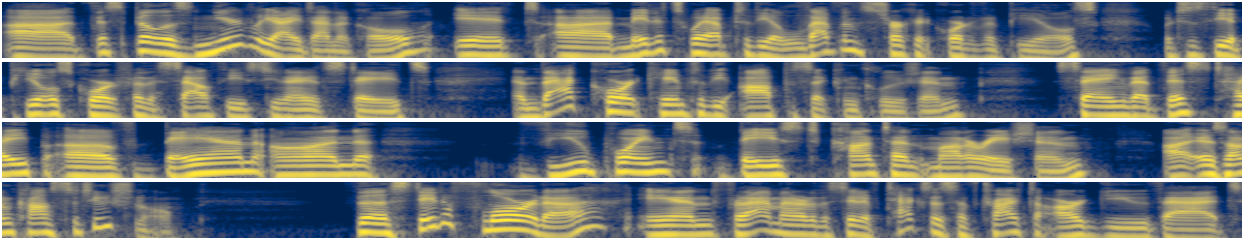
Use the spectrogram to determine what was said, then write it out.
Uh, this bill is nearly identical. It uh, made its way up to the 11th Circuit Court of Appeals, which is the appeals court for the Southeast United States. And that court came to the opposite conclusion, saying that this type of ban on viewpoint based content moderation uh, is unconstitutional. The state of Florida, and for that matter, the state of Texas, have tried to argue that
